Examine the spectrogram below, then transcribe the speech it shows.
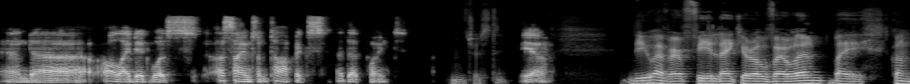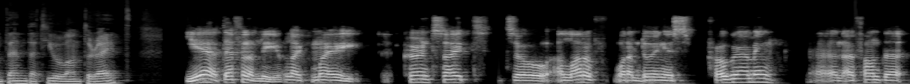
and uh, all I did was assign some topics at that point. Interesting. Yeah. Do you ever feel like you're overwhelmed by content that you want to write? Yeah, definitely. Like my current site, so a lot of what I'm doing is programming, and I found that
